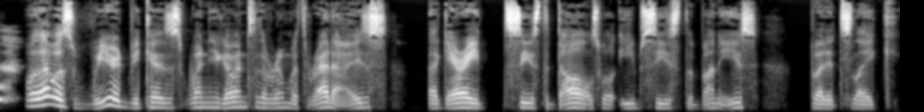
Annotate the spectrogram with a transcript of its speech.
well, that was weird because when you go into the room with Red Eyes, uh, Gary sees the dolls while Eve sees the bunnies. But it's like,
